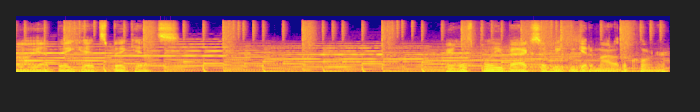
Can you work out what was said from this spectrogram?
Oh yeah, big hits, big hits. Here, let's pull you back so we can get him out of the corner.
